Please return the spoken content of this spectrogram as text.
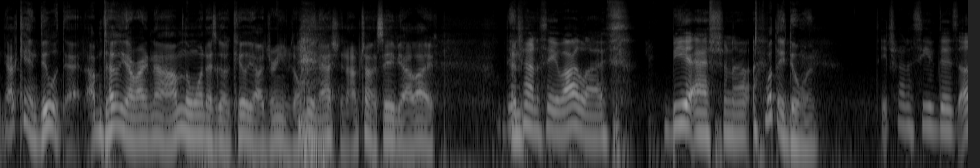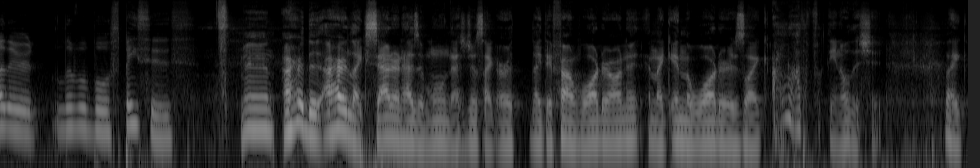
Y'all can't deal with that. I'm telling y'all right now. I'm the one that's gonna kill y'all dreams. Don't be an astronaut. I'm trying to save y'all life. They're And- trying to save our lives. Be an astronaut. What they doing? They're trying to see if there's other livable spaces. Man, I heard that I heard like Saturn has a moon that's just like Earth. Like they found water on it, and like in the water is like I don't know how the fuck they know this shit. Like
